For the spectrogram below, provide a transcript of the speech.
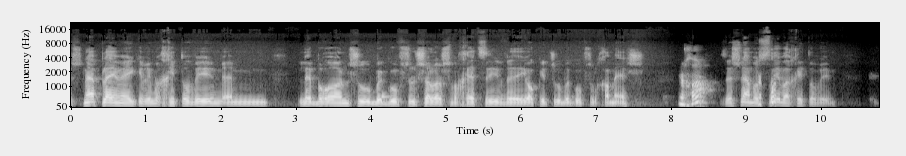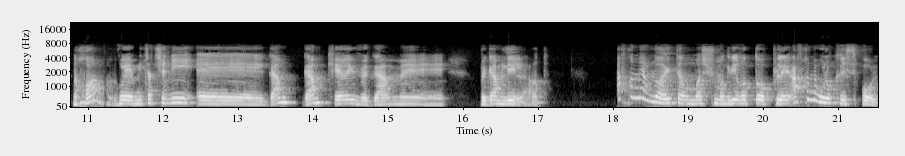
שני הפליימייקרים הכי טובים הם לברון שהוא בגוף של שלוש וחצי ויוקיץ' שהוא בגוף של חמש. נכון. זה שני המוסרים נכון. הכי טובים. נכון, ומצד שני, גם, גם קרי וגם, וגם לילארד, אף אחד מהם לא היית ממש מגדיר אותו playmaker, אף אחד מהם הוא לא קריס פול,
